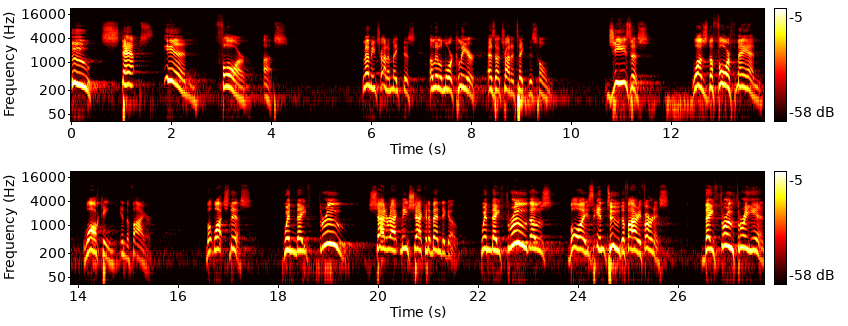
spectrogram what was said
who steps in for us. Let me try to make this a little more clear as I try to take this home. Jesus was the fourth man walking in the fire. But watch this. When they threw Shadrach, Meshach, and Abednego, when they threw those boys into the fiery furnace, they threw three in.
